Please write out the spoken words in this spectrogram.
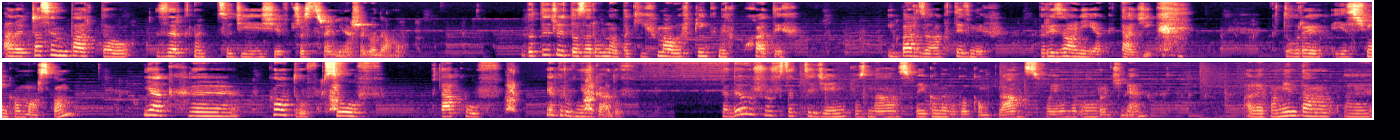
ale czasem warto zerknąć, co dzieje się w przestrzeni naszego domu. Dotyczy to zarówno takich małych, pięknych, puchatych i bardzo aktywnych gryzoni jak Tadzik, który jest świnką morską, jak e, kotów, psów, ptaków, jak również gadów. Tadeusz już za tydzień pozna swojego nowego kumpla, swoją nową rodzinę, ale pamiętam, e,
